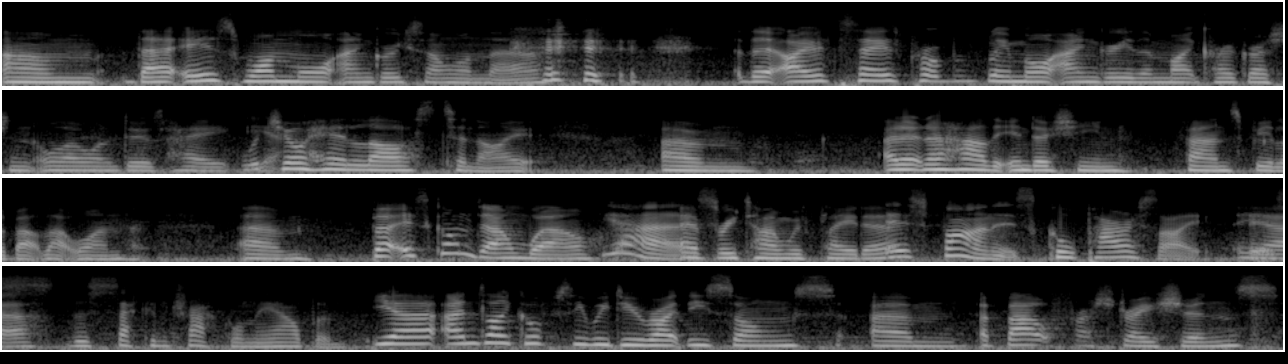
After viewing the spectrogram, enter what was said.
Um, there is one more angry song on there that I would say is probably more angry than Microaggression. All I want to do is hate, which Yeah. you'll hear last tonight. Um, I don't know how the Indochine fans feel about that one, um, but it's gone down well yeah, every time we've played it. it's fun. It's called Parasite. Yeah. It's the second track on the album. Yeah, and like obviously we do write these songs um, about frustrations,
